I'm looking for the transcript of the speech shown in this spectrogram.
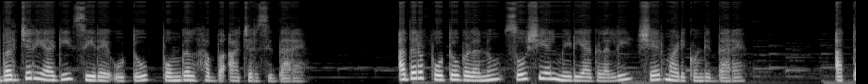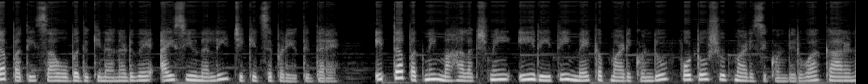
ಭರ್ಜರಿಯಾಗಿ ಸೀರೆ ಉಟ್ಟು ಪೊಂಗಲ್ ಹಬ್ಬ ಆಚರಿಸಿದ್ದಾರೆ. ಅದರ ಫೋಟೋಗಳನ್ನು ಸೋಷಿಯಲ್ ಮೀಡಿಯಾಗಳಲ್ಲಿ ಶೇರ್ ಮಾಡಿಕೊಂಡಿದ್ದಾರೆ. ಅತ್ತ ಪತಿ ಸಾವು ಬದುಕಿನ ನಡುವೆ ಐಸಿಯುನಲ್ಲಿ ಚಿಕಿತ್ಸೆ ಪಡೆಯುತ್ತಿದ್ದಾರೆ. ಇತ್ತ ಪತ್ನಿ ಮಹಾಲಕ್ಷ್ಮಿ ಈ ರೀತಿ ಮೇಕಪ್ ಮಾಡಿಕೊಂಡು ಫೋಟೋ ಶೂಟ್ ಮಾಡಿಸಿಕೊಂಡಿರುವ ಕಾರಣ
